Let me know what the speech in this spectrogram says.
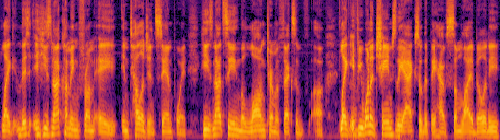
like this. He's not coming from a intelligent standpoint. He's not seeing the long term effects of uh, like yeah. if you want to change the act so that they have some liability,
